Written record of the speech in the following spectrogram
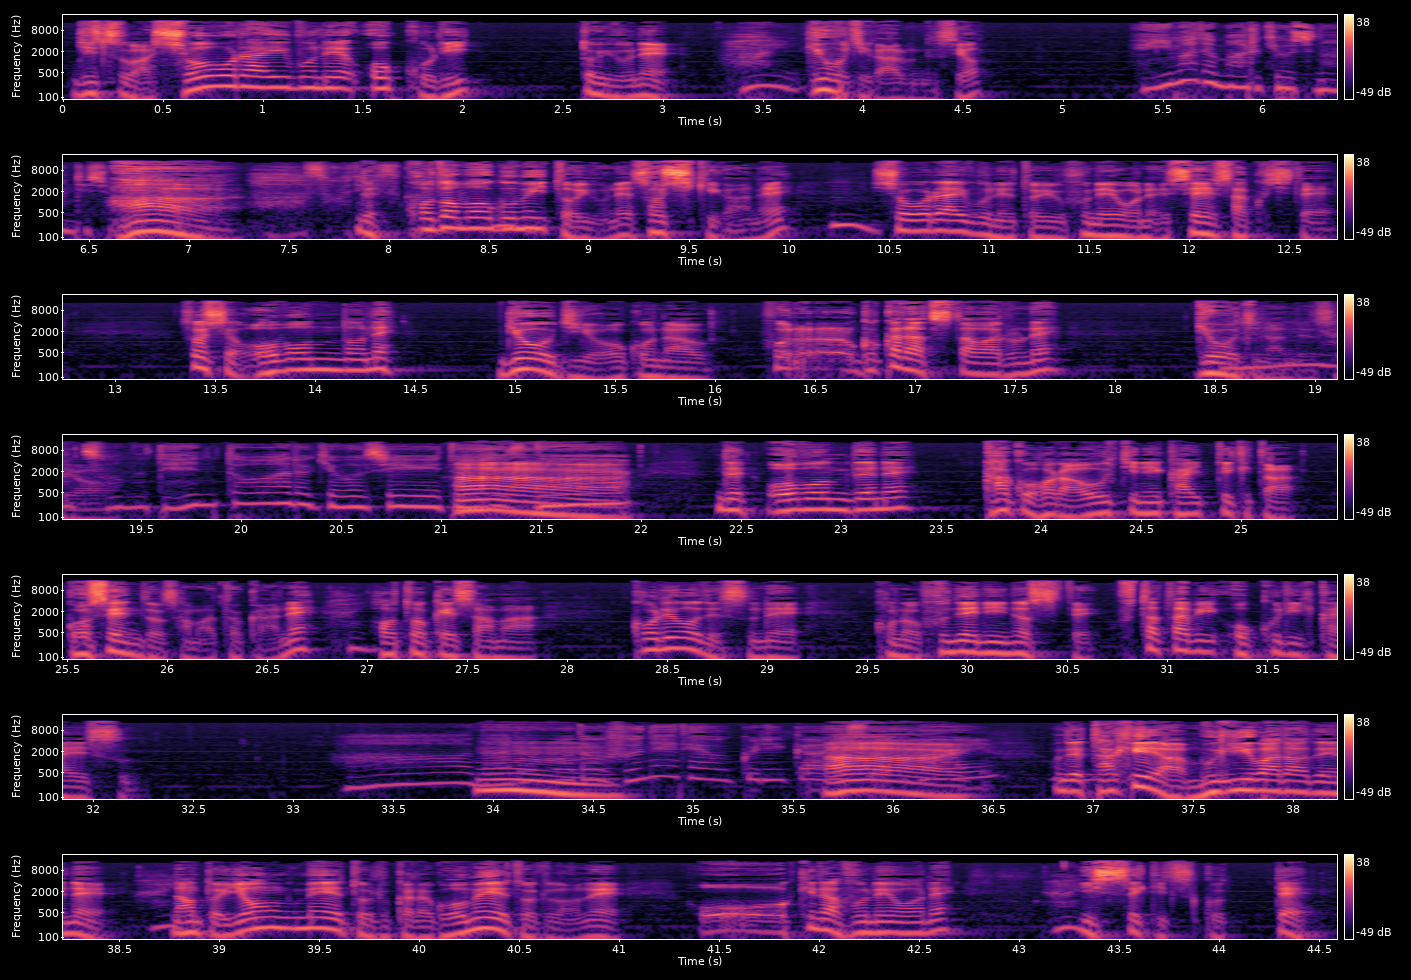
実は将来船送りというね、はい、行事があるんですよ。今でもある行事なんでしょうか？はい。で子供組というね、組織がね、うん、将来船という船をね、製作して、そしてお盆のね、行事を行う、古くから伝わるね、行事なんですよ。その伝統ある行事なんですね。で、お盆でね、各ほら、お家に帰ってきたご先祖様とかね、はい、仏様、これをですね、この船に乗せて再び送り返す。ああ、なるほど、船で送り返す。はい。で、竹や麦わらでね、はい、なんと4メートルから5メートルのね、大きな船をね、はい、一隻作って、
